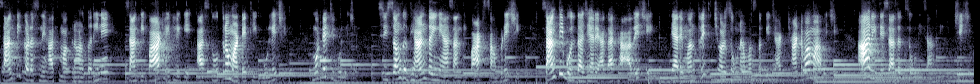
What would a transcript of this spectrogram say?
શાંતિ કળશને હાથમાં ગ્રહણ કરીને શાંતિ પાઠ એટલે કે આ સ્તોત્ર માટેથી બોલે છે. મોટેથી બોલે છે. શ્રી સંઘ ધ્યાન દઈને આ શાંતિ પાઠ સાંભળે છે. શાંતિ બોલતા જ્યારે આ ગાથા આવે છે, ત્યારે મંત્રિત જળ સૌના મસ્તકે છાંટ- છાંટવામાં આવે છે. આ રીતે સાધક સૌની શાંતિ ઈચ્છે છે.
